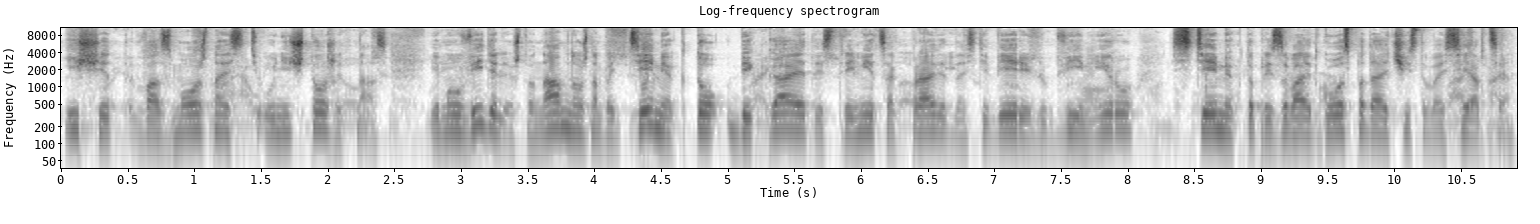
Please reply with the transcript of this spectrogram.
ищет возможность уничтожить нас. И мы увидели, что нам нужно быть теми, теми, кто убегает и стремится к праведности, вере, любви миру, с теми, кто призывает Господа от чистого сердца.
